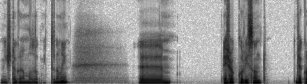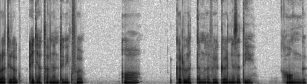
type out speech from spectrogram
Instagramozok, mit tudom én. Ö, és akkor viszont gyakorlatilag egyáltalán nem tűnik föl a körülöttem levő környezeti hang.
